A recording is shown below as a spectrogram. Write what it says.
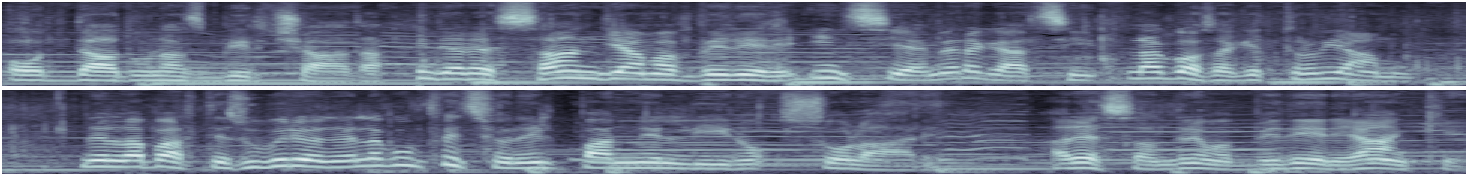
ho dato una sbirciata. Quindi adesso andiamo a vedere insieme ragazzi la cosa che troviamo nella parte superiore della confezione, il pannellino solare. Adesso andremo a vedere anche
